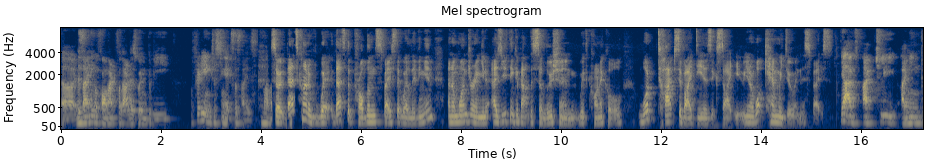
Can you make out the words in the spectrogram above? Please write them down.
uh, designing a format for that is going to be a pretty interesting exercise. So that's kind of where that's the problem space that we're living in. And I'm wondering, you know, as you think about the solution with Chronicle, what types of ideas excite you? You know, what can we do in this space? Yeah, I've actually, I mean,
